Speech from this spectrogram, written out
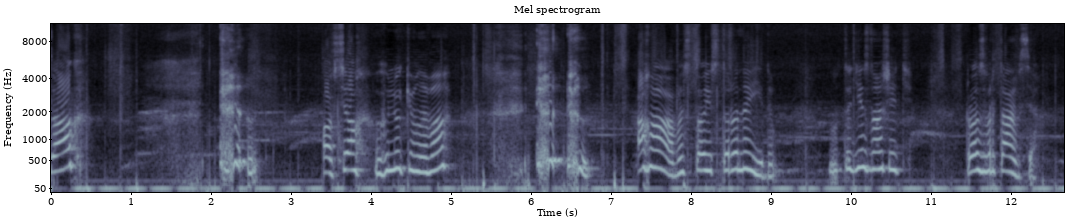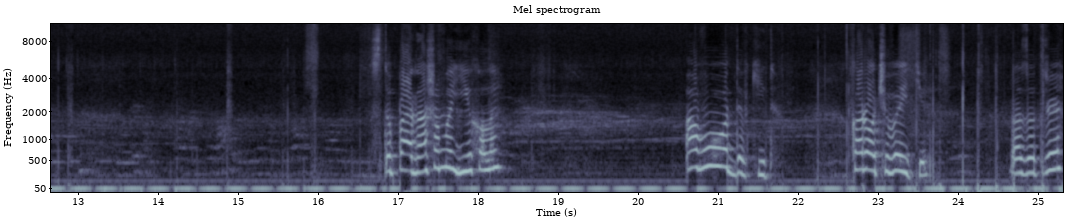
Так. А, все, глюків нема. Ага, ми з тої сторони їдемо. Ну тоді, значить, розвертаємося. Стопе, на що ми їхали? А вот де вкіт. Коротше, вийти. Раз, два, три.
